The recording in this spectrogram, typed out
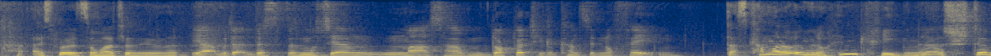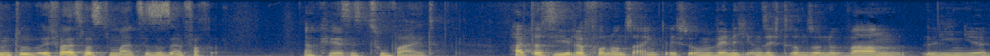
I swear so much on you, ne? ja, aber da, das, das muss ja ein Maß haben. Doktortitel kannst du noch faken. Das kann man doch irgendwie noch hinkriegen, ne? Das stimmt. Ich weiß, was du meinst. Es ist einfach, Okay. es ist zu weit. Hat das jeder von uns eigentlich so ein wenig in sich drin, so eine Warnlinie?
